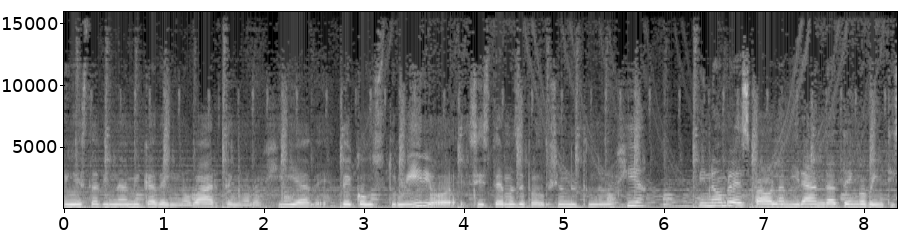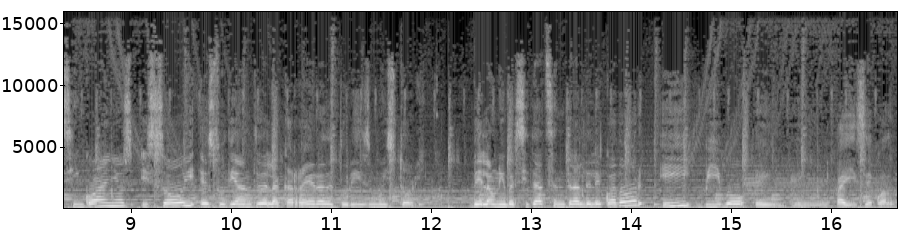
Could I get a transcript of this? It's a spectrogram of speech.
en esta dinámica de innovar tecnología, de, de construir sistemas de producción de tecnología. Mi nombre es Paola Miranda, tengo 25 años y soy estudiante de la carrera de Turismo Histórico de la Universidad Central del Ecuador y vivo en, en el país de Ecuador.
